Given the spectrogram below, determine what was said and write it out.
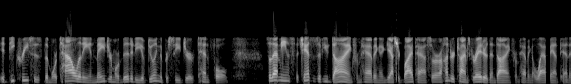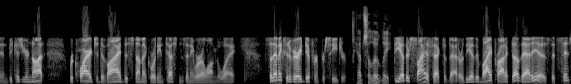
it decreases the mortality and major morbidity of doing the procedure tenfold. So that means the chances of you dying from having a gastric bypass are a hundred times greater than dying from having a lap band pin in because you're not required to divide the stomach or the intestines anywhere along the way. So that makes it a very different procedure. Absolutely. The other side effect of that, or the other byproduct of that, is that since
